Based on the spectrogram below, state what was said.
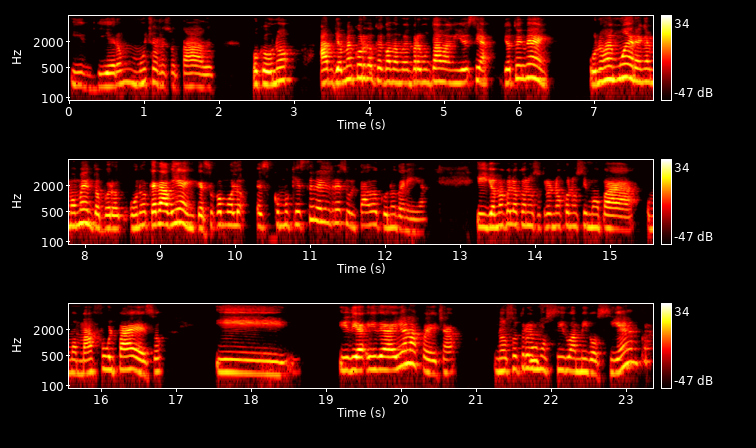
y dieron muchos resultados. Porque uno, ah, yo me acuerdo que cuando me preguntaban y yo decía, yo estoy bien, uno se muere en el momento, pero uno queda bien, que eso como lo, es como que ese era el resultado que uno tenía. Y yo me acuerdo que nosotros nos conocimos para, como más full para eso. Y, y, de, y de ahí a la fecha, nosotros Uf. hemos sido amigos siempre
